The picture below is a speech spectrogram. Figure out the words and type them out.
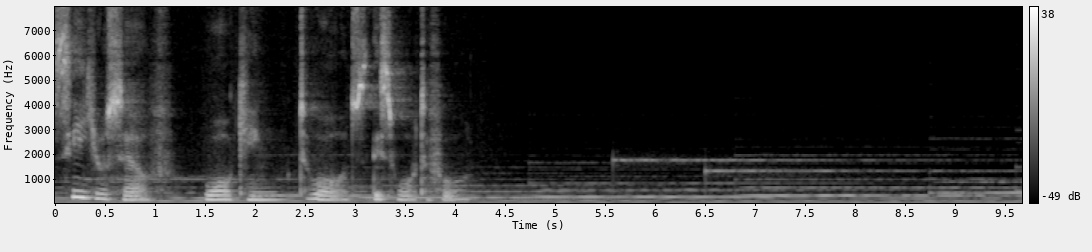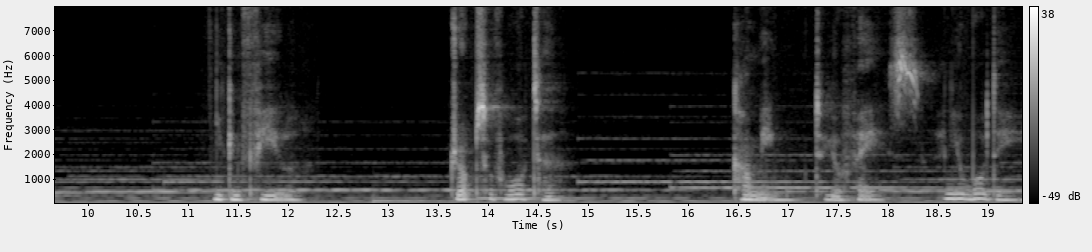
See yourself walking towards this waterfall. You can feel drops of water coming to your face and your body.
